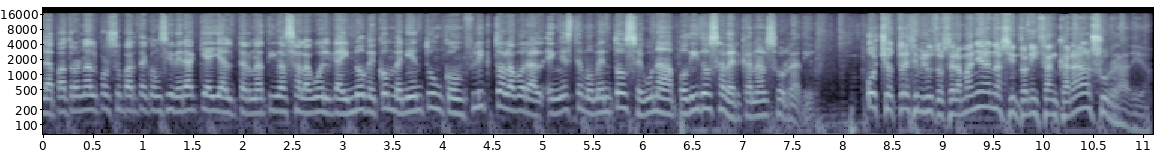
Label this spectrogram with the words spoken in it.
La patronal, por su parte, considera que hay alternativas a la huelga y no ve conveniente un conflicto laboral en este momento, según ha podido saber Canal Sur Radio. 8-13 minutos de la mañana sintonizan Canal Sur Radio.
